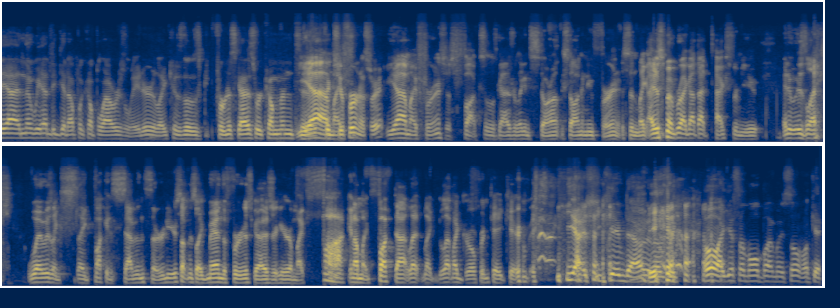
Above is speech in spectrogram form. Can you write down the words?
yeah, and then we had to get up a couple hours later, like because those furnace guys were coming to Yeah, fix my your furnace, right? Yeah, my furnace was fucked. So those guys were like installing, installing a new furnace, and like I just remember I got that text from you, and it was like when it was like like fucking seven thirty or something. It's like, man, the furnace guys are here. I'm like, fuck, and I'm like, fuck that. Let like let my girlfriend take care of it. yeah, she came down, and I was like, "Oh, I guess I'm all by myself." Okay,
